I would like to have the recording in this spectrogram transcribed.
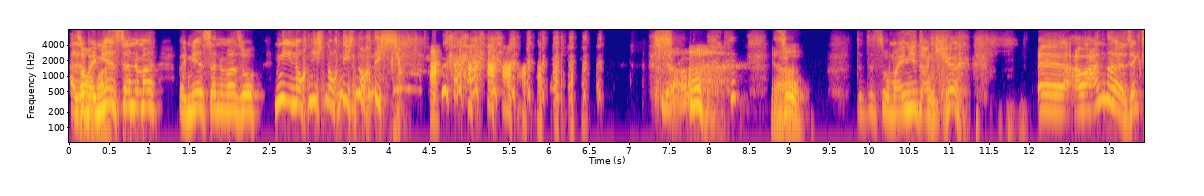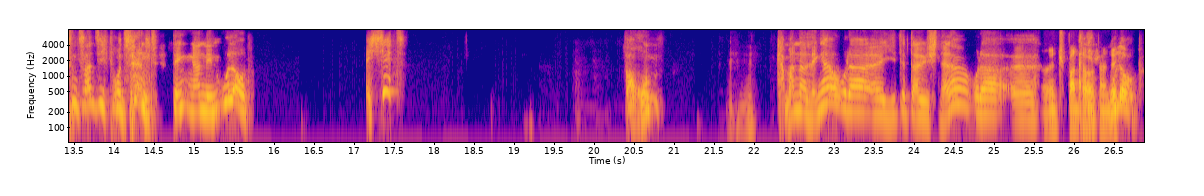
also bei wir mir mal. ist dann immer, bei mir ist dann immer so, nee, noch nicht, noch nicht, noch nicht. ja. ja. So, das ist so mein Gedanke. Äh, aber andere, 26 Prozent, denken an den Urlaub. Echt jetzt? Warum? Mhm. Kann man da länger oder äh, geht das dadurch schneller oder äh, Entspannter wahrscheinlich. Urlaub?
